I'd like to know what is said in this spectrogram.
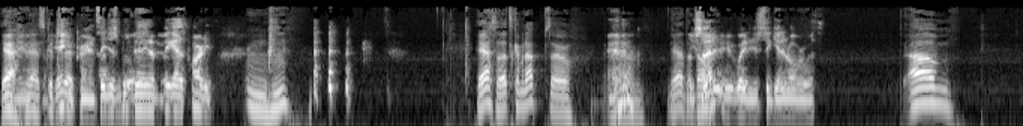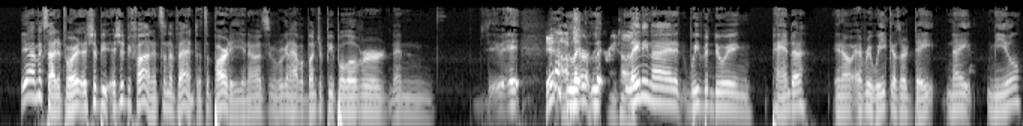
Yeah, Maybe- yeah, it's good shit. parents. They just moved in a big ass party. hmm yeah, so that's coming up. So, Yeah. um, yeah, the You excited? Or you waited just to get it over with? Um, yeah, I'm excited for it. It should be it should be fun. It's an event. It's a party. You know, it's, we're gonna have a bunch of people over, and it, Yeah, I'm La- sure. it'll La- a great time. Lainey and I, we've been doing Panda. You know, every week as our date night meal.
